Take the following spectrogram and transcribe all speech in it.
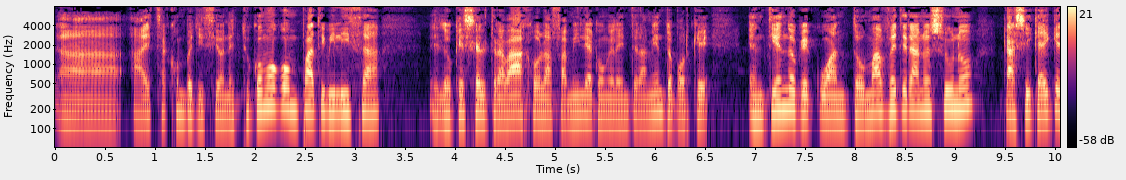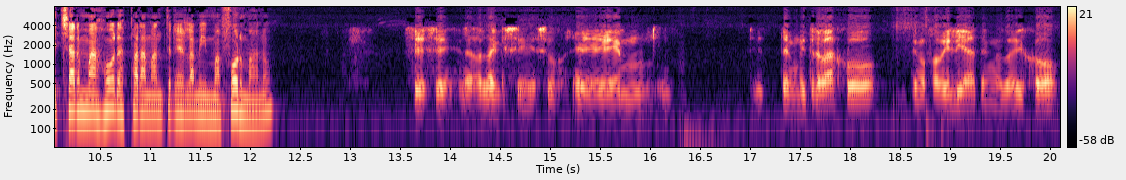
a, a estas competiciones. ¿Tú cómo compatibilizas lo que es el trabajo, la familia con el entrenamiento? Porque entiendo que cuanto más veterano es uno, casi que hay que echar más horas para mantener la misma forma, ¿no? Sí, sí, la verdad que sí, eso tengo mi trabajo, tengo familia, tengo dos hijos,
